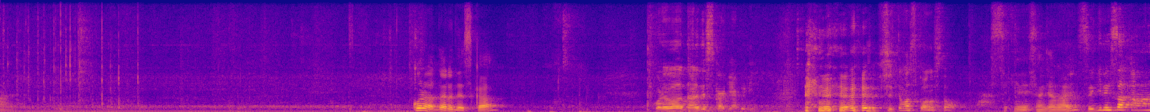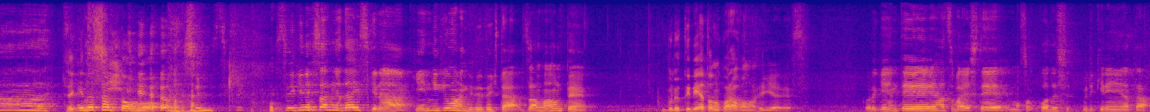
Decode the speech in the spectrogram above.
はい、これは誰ですか？これは誰ですか？逆に。知ってますこの人。関根さんじゃない？関根さん。ああ関根さんと思う。関根さんが大好きな「筋肉マン」に出てきたザ・マウンテンブルテリアとのコラボのフィギュアです。これ限定発売してもう速攻で売り切れになった、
